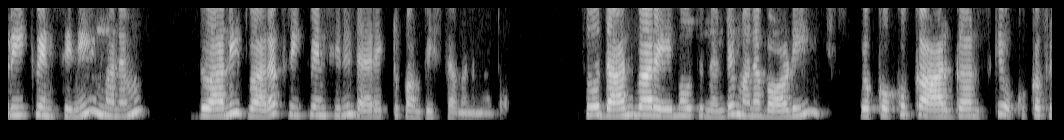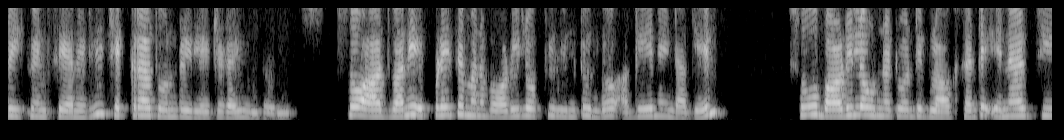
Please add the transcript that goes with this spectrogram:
ఫ్రీక్వెన్సీని మనం ధ్వని ద్వారా ఫ్రీక్వెన్సీని డైరెక్ట్ పంపిస్తామన్నమాట. సో దాని ద్వారా ఏమవుతుందంటే మన బాడీ యొక్క ఒక్కొక్క ఆర్గాన్స్కి ఒక్కొక్క ఫ్రీక్వెన్సీ అనేది చక్రాతో రిలేటెడ్ అయి ఉంటుంది. సో ఆ ధ్వని ఎప్పుడైతే మన బాడీలోకి వింటుందో అగైన్ అండ్ అగైన్ సో బాడీలో ఉన్నటువంటి బ్లాక్స్ అంటే ఎనర్జీ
